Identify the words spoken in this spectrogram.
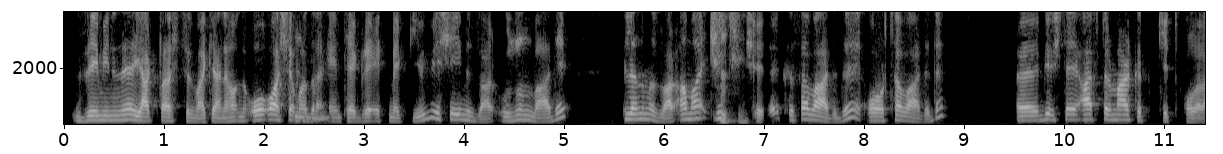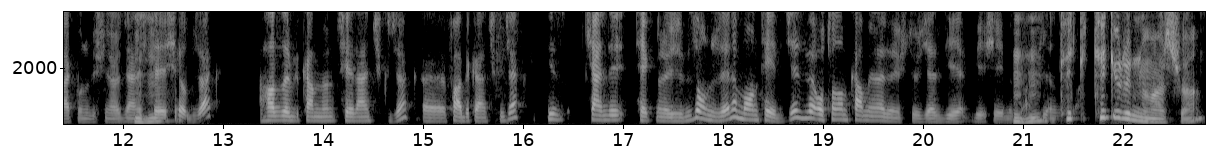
zeminine yaklaştırmak yani hani o, o aşamada Hı hı. entegre etmek gibi bir şeyimiz var. Uzun vade planımız var ama Çok ilk iyi. şeyde kısa vadede, orta vadede e, bir işte aftermarket kit olarak bunu düşünüyoruz. Yani Hı hı. işte şey olacak. hazır bir kamyon şeyden çıkacak, e, fabrikadan çıkacak. Biz kendi teknolojimizi onun üzerine monte edeceğiz ve otonom kamyona dönüştüreceğiz diye bir şeyimiz Hı var. planımız var. Tek, tek ürün mü var şu an?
